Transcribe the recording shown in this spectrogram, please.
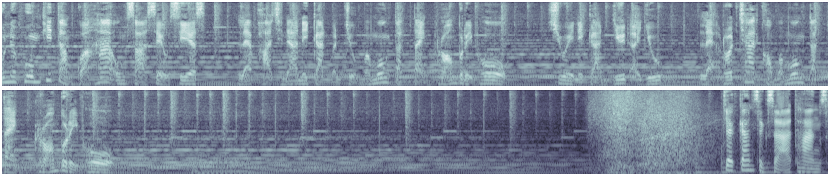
อุณหภูมิที่ต่ำกว่า 5 องศาเซลเซียส และภาชนะในการบรรจุมะม่วงตัดแต่งพร้อมบริโภค ช่วยในการยืดอายุ และรสชาติของมะม่วงตัดแต่งพร้อมบริโภค จากการศึกษาทางส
